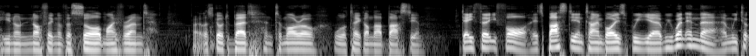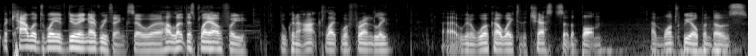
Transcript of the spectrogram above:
You know nothing of the sort, my friend. Right, let's go to bed, and tomorrow we'll take on that Bastion. Day 34. It's Bastion time, boys. We uh, we went in there, and we took the coward's way of doing everything, so uh, I'll let this play out for you. We're going to act like we're friendly. Uh, we're going to work our way to the chests at the bottom. And once we open those,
